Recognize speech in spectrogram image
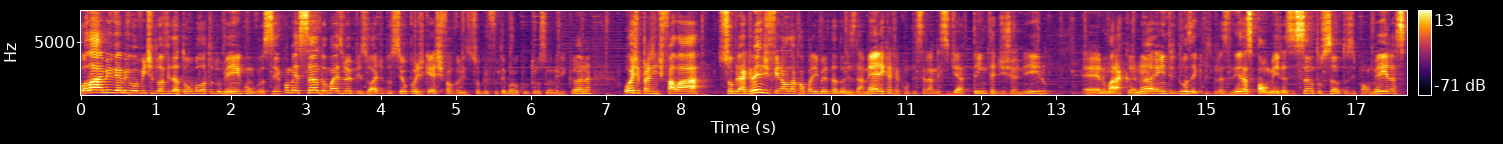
Olá, amigo e amigo ouvinte do A Vida Tombola, tudo bem com você? Começando mais um episódio do seu podcast favorito sobre futebol e cultura sul-americana. Hoje pra gente falar sobre a grande final da Copa Libertadores da América, que acontecerá nesse dia 30 de janeiro, é, no Maracanã, entre duas equipes brasileiras, Palmeiras e Santos, Santos e Palmeiras.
